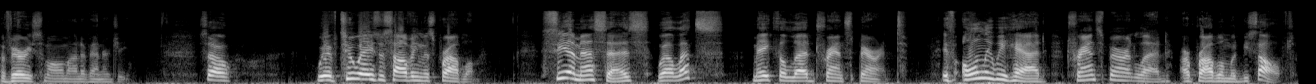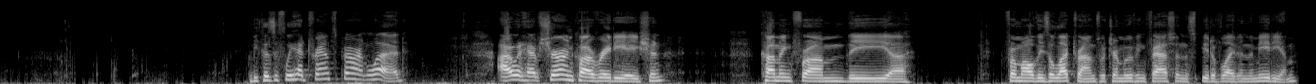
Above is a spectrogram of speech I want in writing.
a very small amount of energy. So we have two ways of solving this problem. CMS says, well, let's make the lead transparent. If only we had transparent lead, our problem would be solved. Because if we had transparent lead, I would have Cherenkov radiation coming from the uh, from all these electrons, which are moving faster than the speed of light in the medium.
